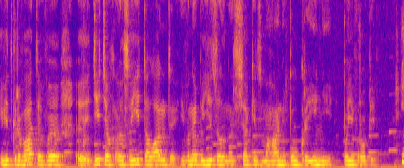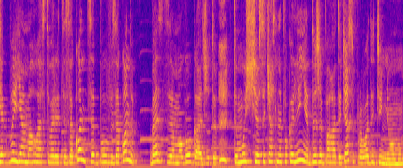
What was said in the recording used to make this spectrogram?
і відкривати в е, дітях свої таланти, і вони би їздили на всякі змагання по Україні, по Європі. Якби я могла створити закон, це був закон без мого гаджету, тому що сучасне покоління дуже багато часу проводить у ньому.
